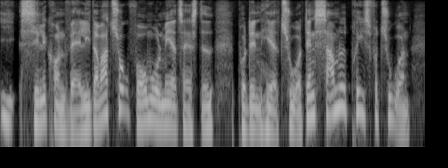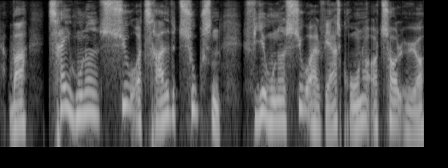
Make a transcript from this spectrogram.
i Silicon Valley. Der var to formål med at tage afsted på den her tur. Den samlede pris for turen var 337.477 kroner og 12 øre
